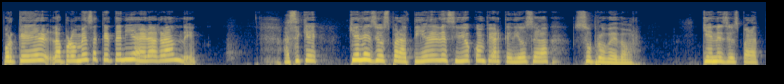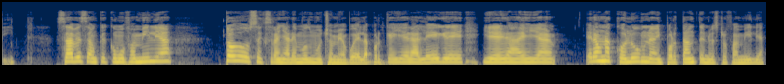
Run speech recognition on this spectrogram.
porque la promesa que tenía era grande. Así que, ¿quién es Dios para ti? Él decidió confiar que Dios era su proveedor. ¿Quién es Dios para ti? Sabes, aunque como familia todos extrañaremos mucho a mi abuela porque ella era alegre y era ella era una columna importante en nuestra familia.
